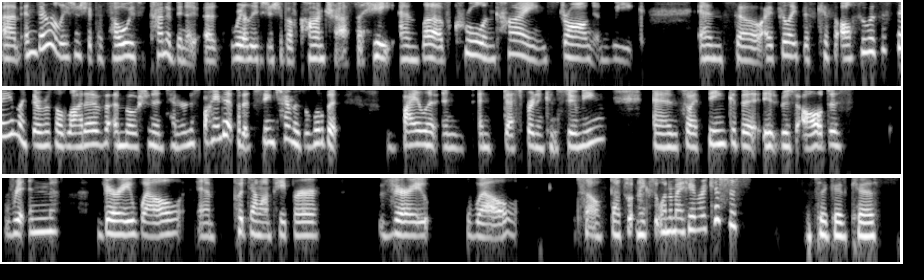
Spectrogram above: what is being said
Um, and their relationship has always kind of been a, a relationship of contrast, a hate and love, cruel and kind, strong and weak. And so I feel like this kiss also was the same. Like there was a lot of emotion and tenderness behind it, but at the same time, it was a little bit violent and, and desperate and consuming. And so I think that it was all just written very well and put down on paper very well. So that's what makes it one of my favorite kisses. It's a good kiss.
